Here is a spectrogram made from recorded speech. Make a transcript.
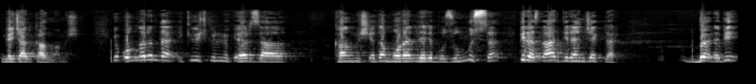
mecal kalmamış. Yok onların da iki üç günlük erzağı kalmış ya da moralleri bozulmuşsa biraz daha direnecekler. Böyle bir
